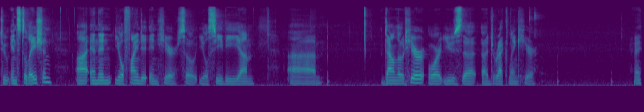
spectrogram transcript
to installation uh, and then you'll find it in here. So you'll see the um, uh, download here or use the uh, direct link here. Okay?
